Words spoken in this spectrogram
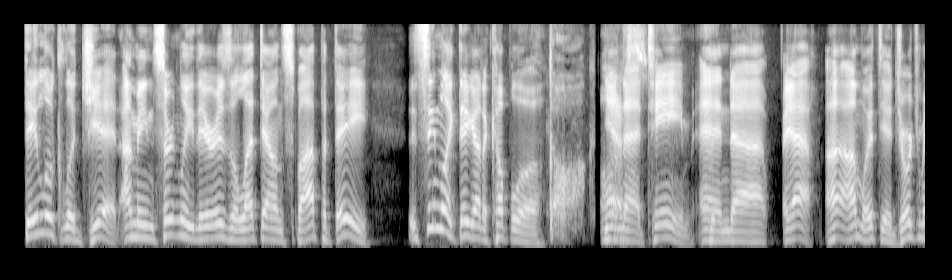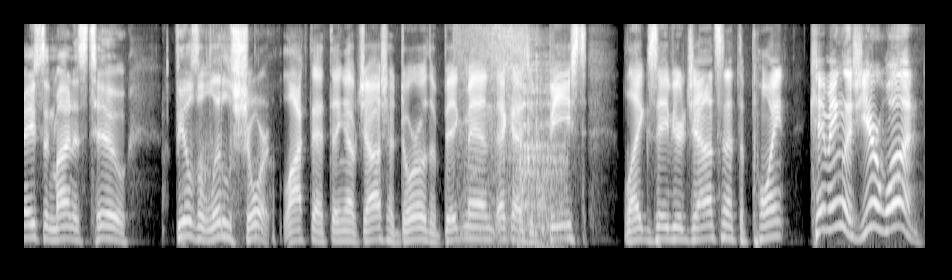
they look legit. I mean, certainly there is a letdown spot, but they it seemed like they got a couple of dog on Yes. that team. And uh, yeah, I, I'm with you. George Mason minus two feels a little short. Lock that thing up. Josh Oduro, the big man. That guy's a beast. Like Xavier Johnson at the point. Kim English, year one.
